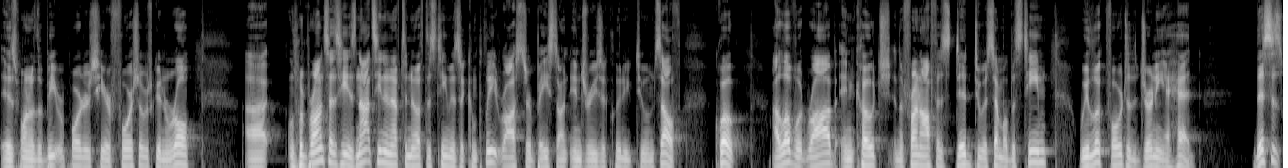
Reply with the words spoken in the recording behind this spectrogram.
is one of the beat reporters here for Silver Screen and Roll. Uh, LeBron says he has not seen enough to know if this team is a complete roster based on injuries, including to himself. "Quote: I love what Rob and Coach and the front office did to assemble this team. We look forward to the journey ahead." This is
